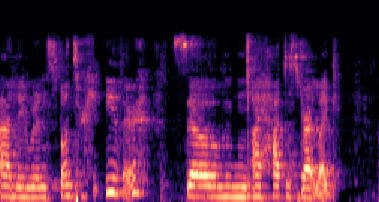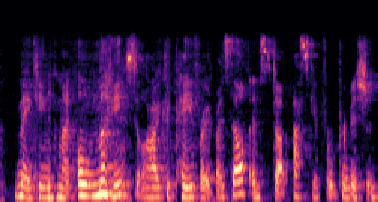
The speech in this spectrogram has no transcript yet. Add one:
and they wouldn't sponsor it either. So um, I had to start like making my own money so I could pay for it myself and stop asking for permission.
